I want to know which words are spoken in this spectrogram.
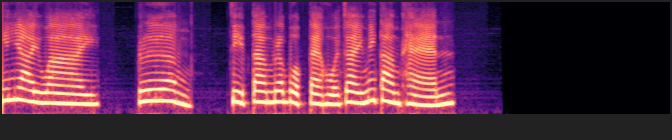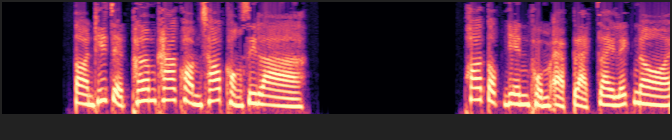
นิยายวาย เรื่อง จีบตามระบบแต่หัวใจไม่ตามแผน ตอนที่เจ็ดเพิ่มค่าความชอบของศิลา พอตกเย็นผมแอบแปลกใจเล็กน้อย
